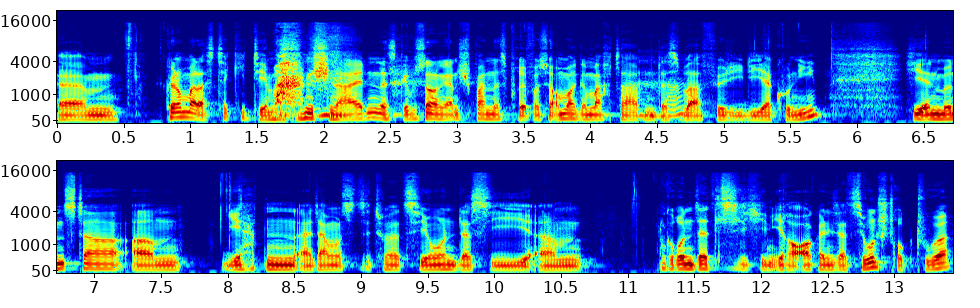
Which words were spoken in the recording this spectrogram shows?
ähm, wir können auch mal das Techie-Thema anschneiden. Es gibt noch ein ganz spannendes Projekt, was wir auch mal gemacht haben. Aha. Das war für die Diakonie hier in Münster. Ähm, die hatten äh, damals die Situation, dass sie ähm, grundsätzlich in ihrer Organisationsstruktur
